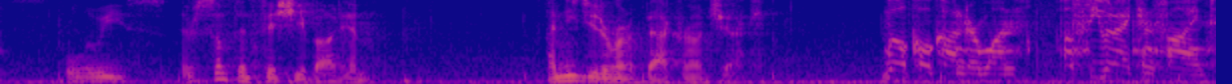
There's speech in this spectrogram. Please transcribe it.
It's Luis. There's something fishy about him. I need you to run a background check. We'll call Condor One. I'll see what I can find.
